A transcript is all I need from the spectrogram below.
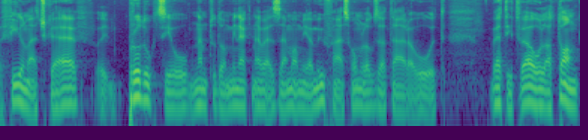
filmecske, produkció, nem tudom minek nevezzem, ami a műfáz homlokzatára volt vetítve, ahol a tank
